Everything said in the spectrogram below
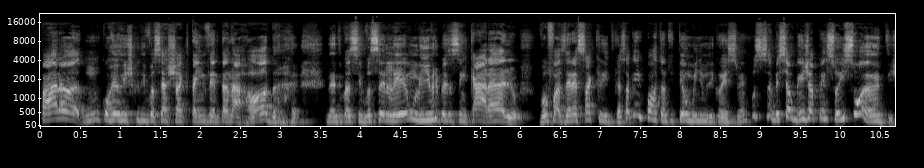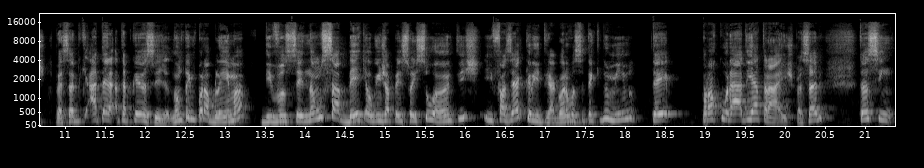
para não correr o risco de você achar que está inventando a roda, né? Tipo assim, você lê um livro e pensa assim, caralho, vou fazer essa crítica. Só que é importante ter um mínimo de conhecimento para você saber se alguém já pensou isso antes. Percebe que até, até porque, ou seja, não tem problema de você não saber que alguém já pensou isso antes e fazer a crítica. Agora você tem que, no mínimo, ter procurado ir atrás, percebe? Então, assim,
